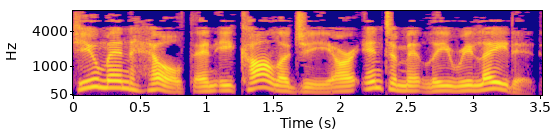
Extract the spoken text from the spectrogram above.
Human health and ecology are intimately related,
